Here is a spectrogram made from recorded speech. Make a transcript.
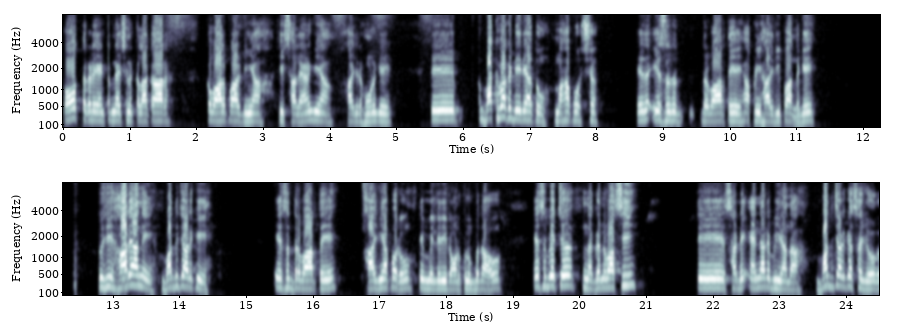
ਬਹੁਤ ਤਕੜੇ ਇੰਟਰਨੈਸ਼ਨਲ ਕਲਾਕਾਰ ਕਵਾਲ ਪਾਰਟੀਆਂ ਹਿੱਸਾ ਲੈਣਗੀਆਂ, ਹਾਜ਼ਰ ਹੋਣਗੇ ਤੇ ਵੱਖ-ਵੱਖ ਡੇਰਿਆਂ ਤੋਂ ਮਹਾਪੁਰਸ਼ ਇਸ ਇਸ ਦਰਬਾਰ ਤੇ ਆਪਣੀ ਹਾਜ਼ਰੀ ਭਰਨਗੇ। ਤੁਸੀਂ ਸਾਰਿਆਂ ਨੇ ਵੱਧ ਚੜ ਕੇ ਇਸ ਦਰਬਾਰ ਤੇ ਹਾਜ਼ਰੀਆਂ ਭਰੋ ਤੇ ਮੇਲੇ ਦੀ ਰੌਣਕ ਨੂੰ ਵਧਾਓ। ਇਸ ਵਿੱਚ ਨਗਰ ਨਿਵਾਸੀ ਤੇ ਸਾਡੇ ਐਨਆਰ ਵੀਰਾਂ ਦਾ ਵੱਧ ਚੜ ਕੇ ਸਹਿਯੋਗ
